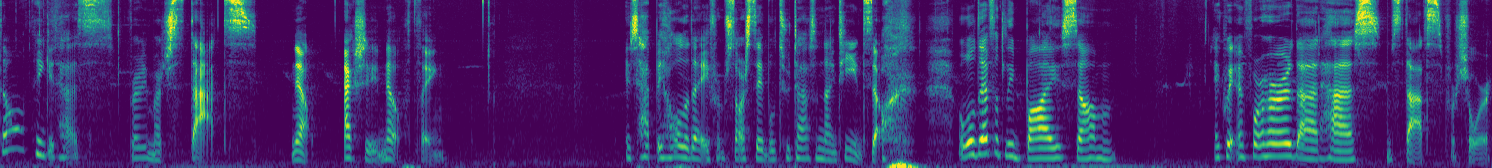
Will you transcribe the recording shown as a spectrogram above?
don't think it has very much stats. No, actually, no thing. It's Happy Holiday from Star Stable 2019, so we'll definitely buy some equipment for her that has stats for sure.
